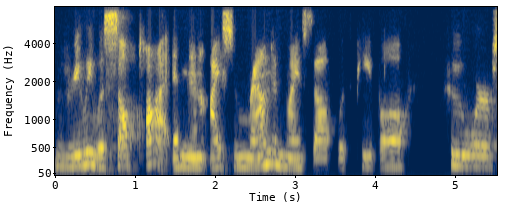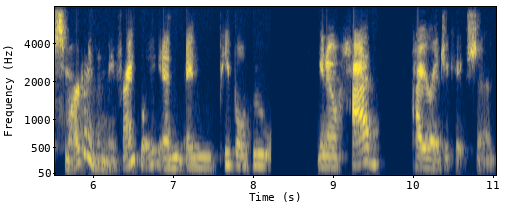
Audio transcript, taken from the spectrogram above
really was self taught, and then I surrounded myself with people who were smarter than me, frankly, and and people who you know, had higher education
